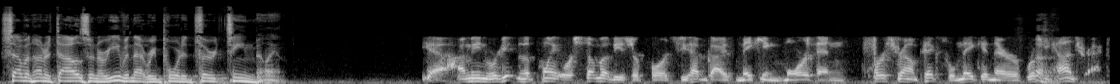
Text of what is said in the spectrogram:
700,000, or even that reported 13 million? Yeah, I mean, we're getting to the point where some of these reports, you have guys making more than first round picks will make in their rookie contract,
